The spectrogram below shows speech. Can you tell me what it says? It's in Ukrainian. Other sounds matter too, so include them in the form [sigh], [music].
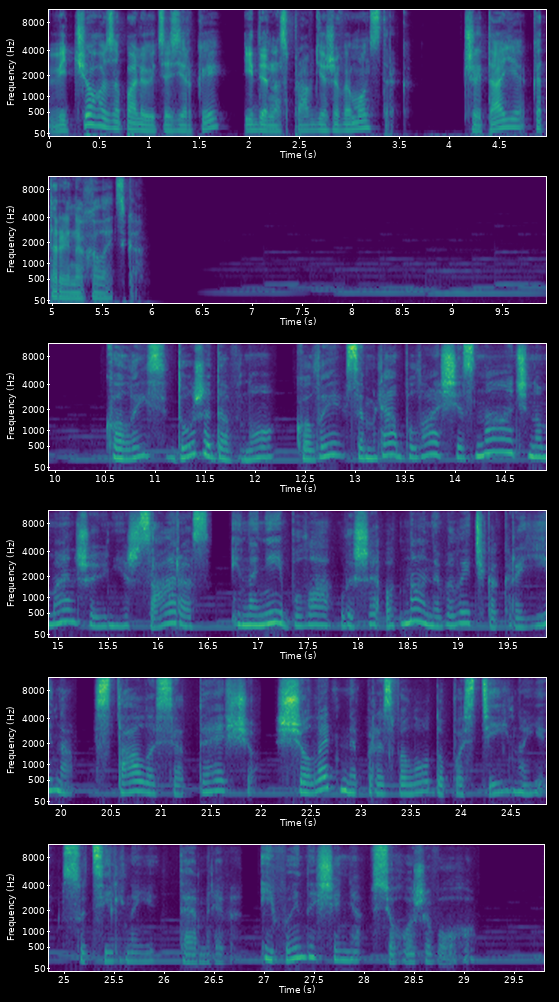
Від чого запалюються зірки і де насправді живе монстрик? Читає Катерина Халецька. Колись дуже давно, коли земля була ще значно меншою, ніж зараз, і на ній була лише одна невеличка країна, сталося дещо, що ледь не призвело до постійної суцільної темряви і винищення всього живого.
